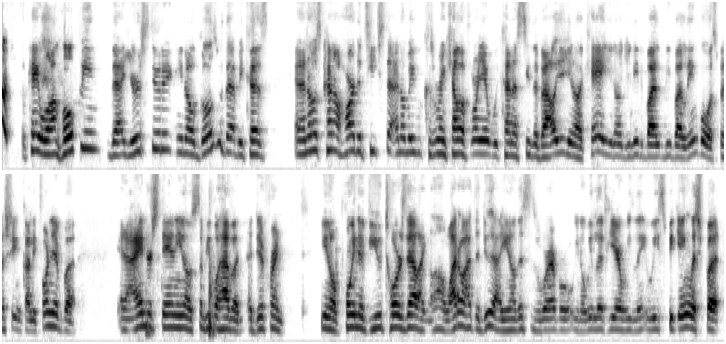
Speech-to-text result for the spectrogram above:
okay, well, I'm hoping that your student, you know, goes with that because, and I know it's kind of hard to teach that. I know maybe because we're in California, we kind of see the value. You know, like, hey, you know, you need to be bilingual, especially in California. But, and I understand, you know, some people have a, a different you know point of view towards that like oh why do i have to do that you know this is wherever you know we live here we we speak english but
